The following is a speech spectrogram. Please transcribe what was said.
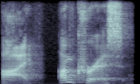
Hi, I'm Chris,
